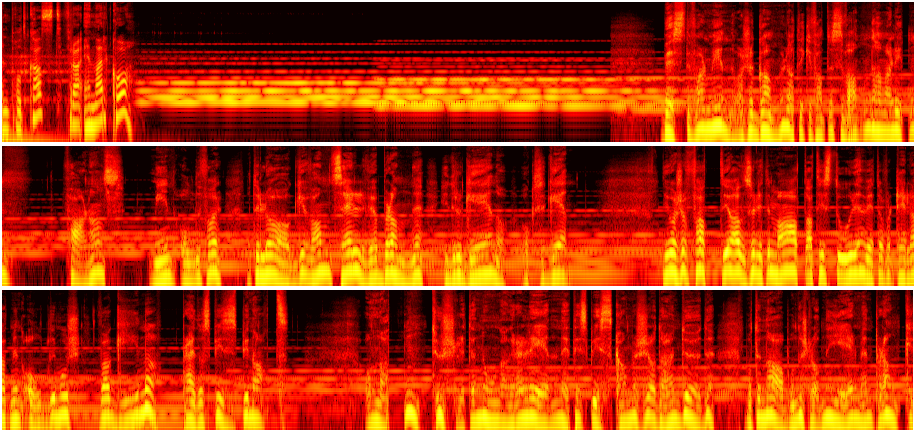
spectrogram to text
En podkast fra NRK. Bestefaren min var så gammel at det ikke fantes vann da han var liten. Faren hans, min oldefar, måtte lage vann selv ved å blande hydrogen og oksygen. De var så fattige og hadde så lite mat at historien vet å fortelle at min oldemors vagina pleide å spise spinat. Om natten tuslet den noen ganger alene ned til spiskammerset, og da hun døde, måtte naboene slå den i hjel med en planke.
